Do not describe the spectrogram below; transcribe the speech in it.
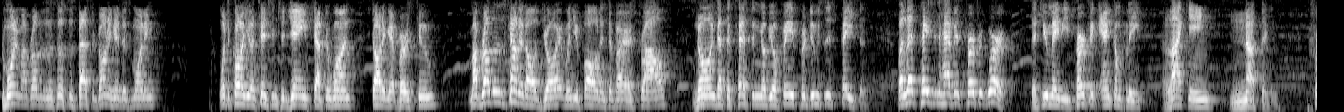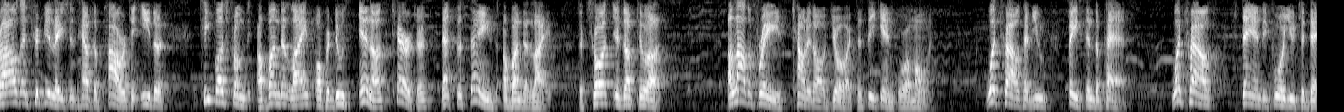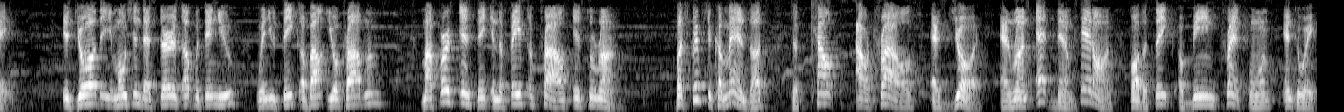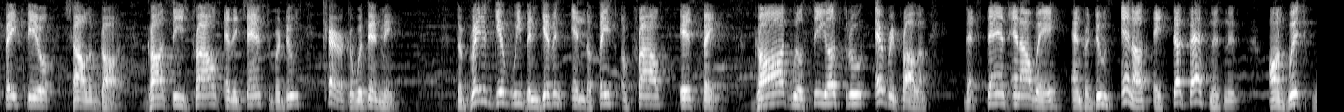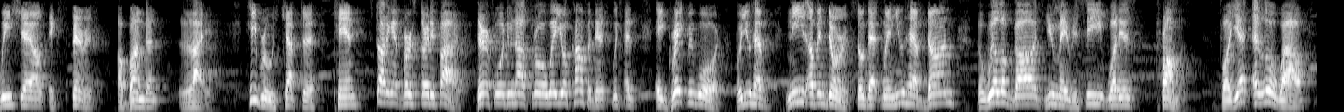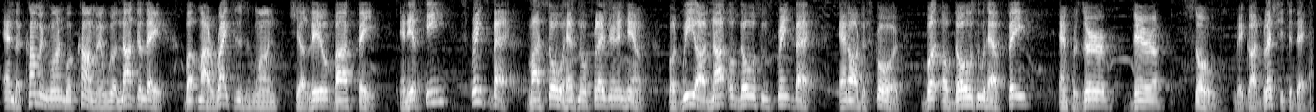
Good morning, my brothers and sisters. Pastor Garner here this morning. I want to call your attention to James chapter 1, starting at verse 2. My brothers, count it all joy when you fall into various trials, knowing that the testing of your faith produces patience. But let patience have its perfect work, that you may be perfect and complete, lacking nothing. Trials and tribulations have the power to either keep us from abundant life or produce in us character that sustains abundant life. The choice is up to us. Allow the phrase, count it all joy, to sink in for a moment. What trials have you faced in the past? What trials stand before you today? Is joy the emotion that stirs up within you when you think about your problems? My first instinct in the face of trials is to run. But scripture commands us to count our trials as joy and run at them head on for the sake of being transformed into a faith filled child of God. God sees trials as a chance to produce character within me. The greatest gift we've been given in the face of trials is faith. God will see us through every problem that stands in our way and produce in us a steadfastness on which we shall experience abundant life. Hebrews chapter 10, starting at verse 35. Therefore, do not throw away your confidence, which has a great reward, for you have need of endurance, so that when you have done the will of God, you may receive what is promised. For yet a little while, and the coming one will come and will not delay, but my righteous one shall live by faith. And if he shrinks back, my soul has no pleasure in him. But we are not of those who shrink back and are destroyed but of those who have faith and preserve their souls. May God bless you today.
